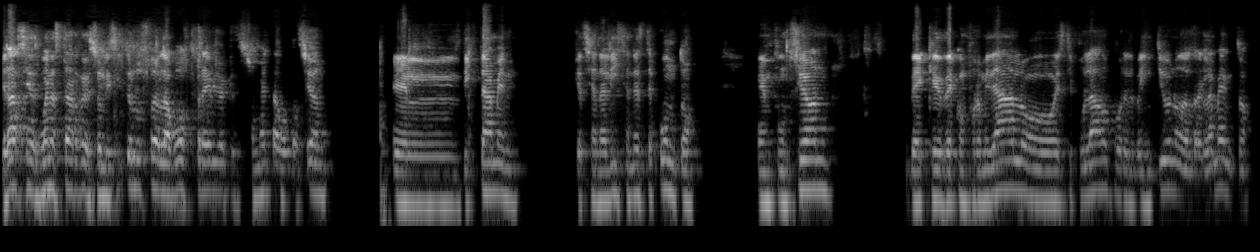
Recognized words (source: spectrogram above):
Gracias, buenas tardes. Solicito el uso de la voz previo a que se someta a votación el dictamen que se analiza en este punto en función de que de conformidad a lo estipulado por el 21 del reglamento,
